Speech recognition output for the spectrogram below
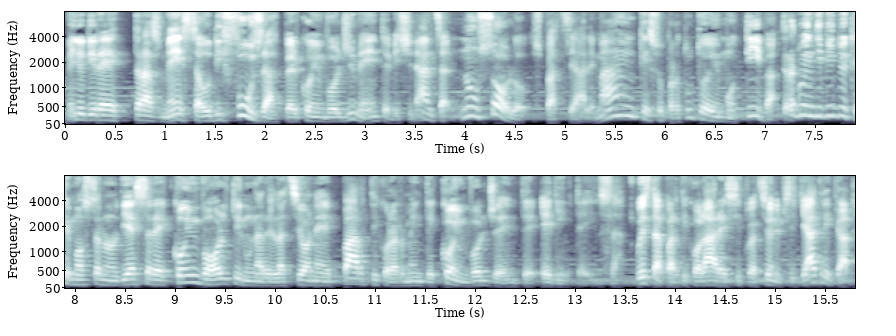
meglio dire trasmessa o diffusa per coinvolgimento e vicinanza non solo spaziale, ma anche e soprattutto emotiva, tra due individui che mostrano di essere coinvolti in una relazione particolarmente coinvolgente ed intensa. Questa particolare situazione psichiatrica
